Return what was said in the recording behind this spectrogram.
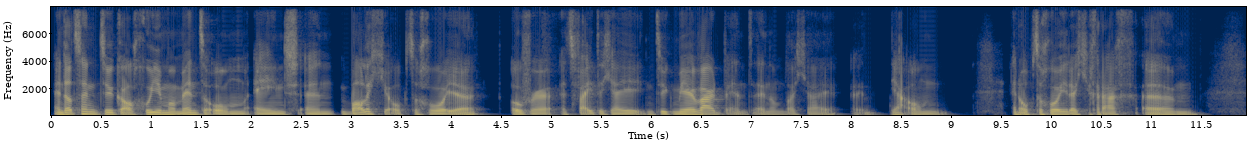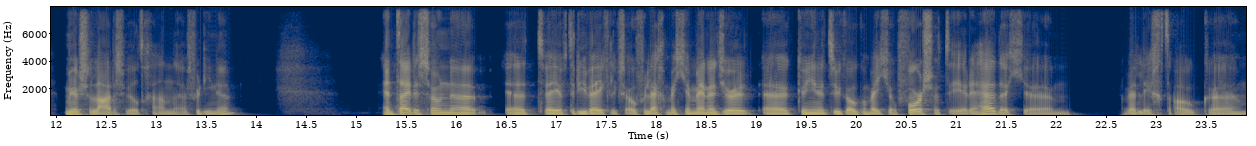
En dat zijn natuurlijk al goede momenten om eens een balletje op te gooien over het feit dat jij natuurlijk meer waard bent en omdat jij ja om en op te gooien dat je graag um, meer salaris wilt gaan verdienen. En tijdens zo'n twee of drie wekelijks overleg met je manager kun je natuurlijk ook een beetje op voorsorteren. Hè? Dat je um, wellicht ook ehm,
